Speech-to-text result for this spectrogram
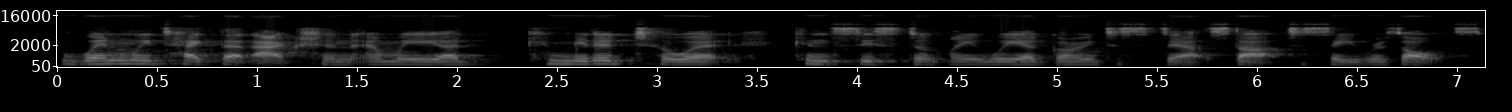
when we take that action and we are committed to it consistently, we are going to start, to see results.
